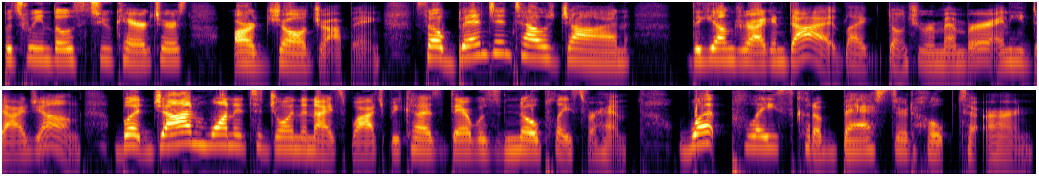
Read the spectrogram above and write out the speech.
between those two characters are jaw dropping. So Benjen tells Jon the young dragon died. Like, don't you remember? And he died young. But Jon wanted to join the Night's Watch because there was no place for him. What place could a bastard hope to earn?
